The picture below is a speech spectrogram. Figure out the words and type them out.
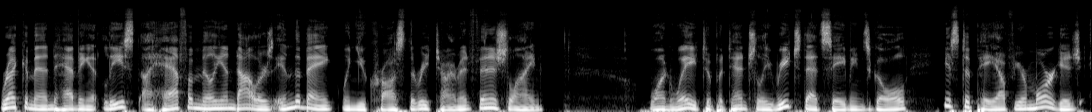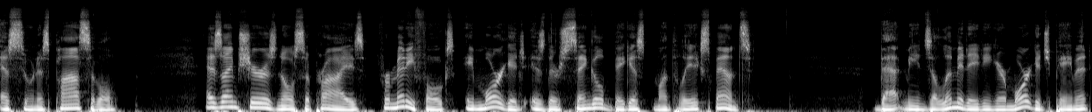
recommend having at least a half a million dollars in the bank when you cross the retirement finish line. One way to potentially reach that savings goal is to pay off your mortgage as soon as possible. As I'm sure is no surprise, for many folks, a mortgage is their single biggest monthly expense. That means eliminating your mortgage payment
